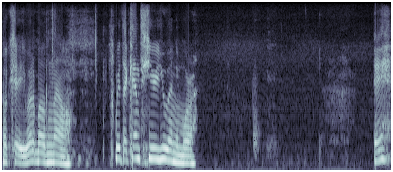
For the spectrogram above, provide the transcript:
Okay, what about now? Wait, I can't hear you anymore. Eh?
